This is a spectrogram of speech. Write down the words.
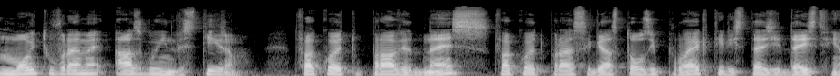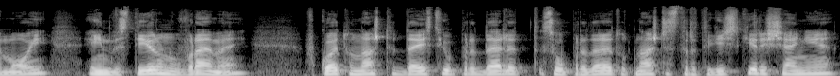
моето време аз го инвестирам. Това, което правя днес, това, което правя сега с този проект или с тези действия мои, е инвестирано време, в което нашите действия определят, се определят от нашите стратегически решения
